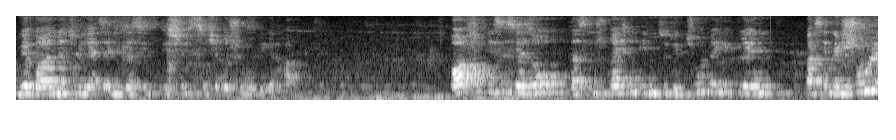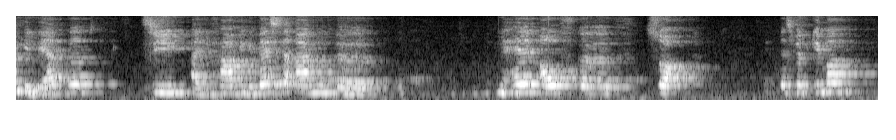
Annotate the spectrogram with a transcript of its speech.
Wir wollen natürlich letztendlich, dass sie die sichere Schulwege haben. Oft ist es ja so, dass entsprechend eben zu den Schulwegeplänen, was in der Schule gelehrt wird, zieh eine farbige Weste an, äh, einen Helm auf. Äh, so. Es wird immer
